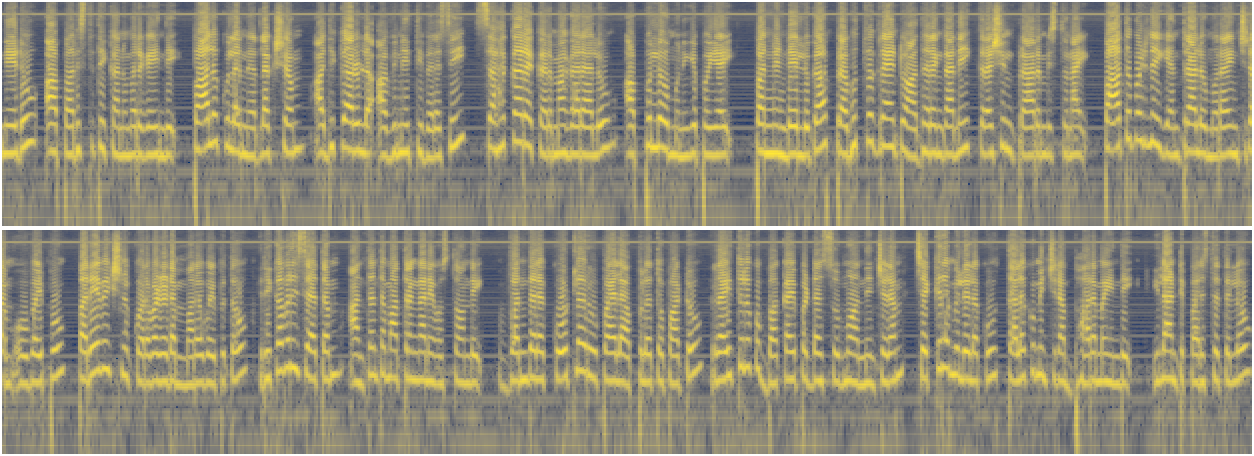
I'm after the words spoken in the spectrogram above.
నేడు ఆ పరిస్థితి కనుమరుగైంది. పాలకుల నిర్లక్ష్యం అధికారుల అవినీతి వెరసి సహకార కర్మాగారాలు అప్పుల్లో మునిగిపోయాయి. పన్నెండేళ్ళుగా ప్రభుత్వ గ్రాంటు ఆధారంగానే క్రషింగ్ ప్రారంభిస్తున్నాయి. పాతపడిన యంత్రాలు మొరాయించడం ఓవైపు పర్యవేక్షణ కొరవడడం మరోవైపుతో రికవరీ శాతం అంతంత మాత్రంగానే వస్తోంది. వందల కోట్ల రూపాయల అప్పులతో పాటు రైతులకు బకాయి పడ్డ సొమ్ము అందించడం చక్కెర మిల్లులకు తలకు మించిన భారమైంది. ఇలాంటి పరిస్థితుల్లో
